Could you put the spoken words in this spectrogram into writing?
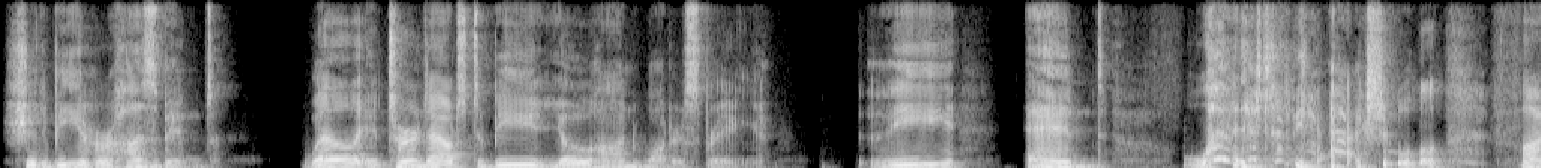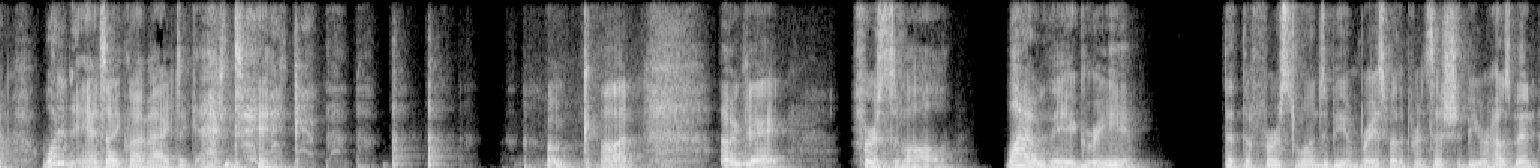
should be her husband. Well, it turned out to be Johann Waterspring. The end. What the actual fuck? What an anticlimactic ending. oh god. Okay. First of all, why would they agree that the first one to be embraced by the princess should be her husband?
